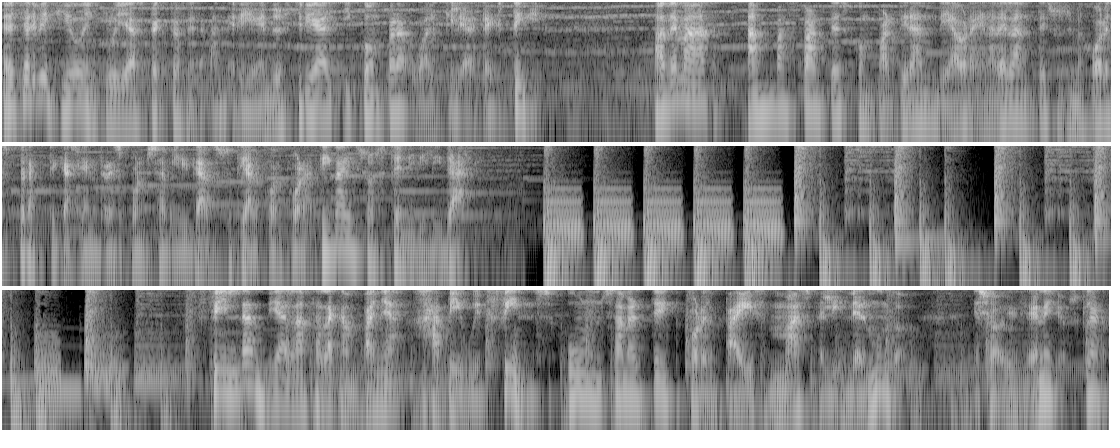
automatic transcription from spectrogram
El servicio incluye aspectos de lavandería industrial y compra o alquiler textil. Además, ambas partes compartirán de ahora en adelante sus mejores prácticas en responsabilidad social corporativa y sostenibilidad. Finlandia lanza la campaña Happy with Finns, un summer trip por el país más feliz del mundo. Eso dicen ellos, claro.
